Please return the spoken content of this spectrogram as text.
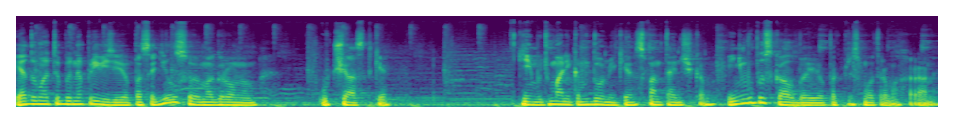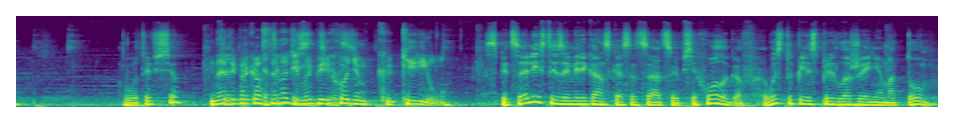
Я думаю, ты бы на привязи ее посадил в своем огромном участке, где-нибудь в маленьком домике с фонтанчиком, и не выпускал бы ее под присмотром охраны. Вот и все. На этой прекрасной ноте мы пиздец. переходим к Кириллу. Специалисты из Американской ассоциации психологов выступили с предложением о том,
